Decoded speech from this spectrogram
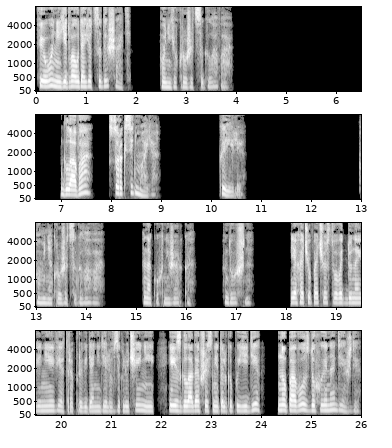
Фионе едва удается дышать. У нее кружится голова. Глава сорок седьмая. Кейли. У меня кружится голова. На кухне жарко. Душно. Я хочу почувствовать дуновение ветра, проведя неделю в заключении и изголодавшись не только по еде, но по воздуху и надежде.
